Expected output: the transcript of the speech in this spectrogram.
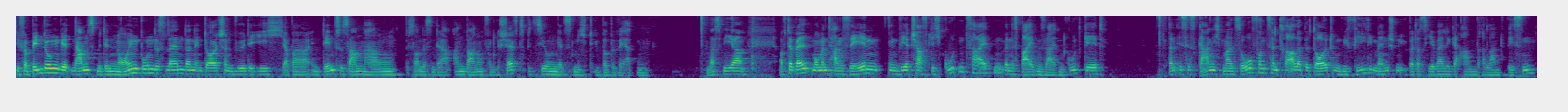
Die Verbindung Vietnams mit den neuen Bundesländern in Deutschland würde ich aber in dem Zusammenhang, besonders in der Anbahnung von Geschäftsbeziehungen, jetzt nicht überbewerten. Was wir auf der Welt momentan sehen, in wirtschaftlich guten Zeiten, wenn es beiden Seiten gut geht, dann ist es gar nicht mal so von zentraler Bedeutung, wie viel die Menschen über das jeweilige andere Land wissen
